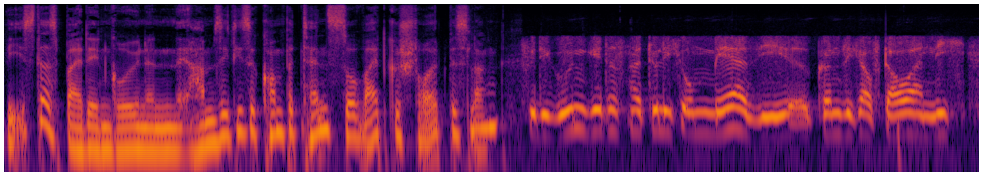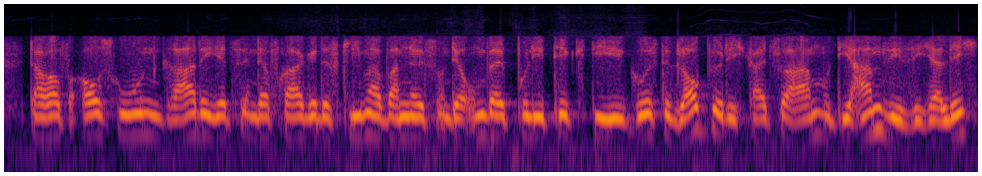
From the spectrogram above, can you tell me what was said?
Wie ist das bei den Grünen? Haben Sie diese Kompetenz so weit gestreut bislang? Für die Grünen geht es natürlich um mehr. Sie können sich auf Dauer nicht darauf ausruhen, gerade jetzt in der Frage des Klimawandels und der Umweltpolitik die größte Glaubwürdigkeit zu haben. Und die haben sie sicher sicherlich,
